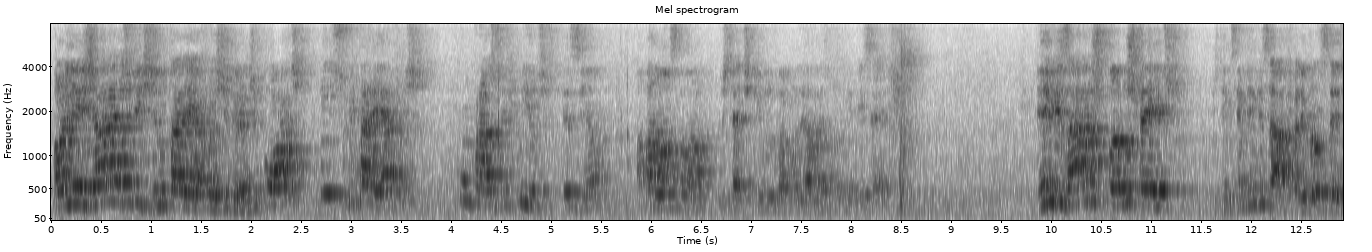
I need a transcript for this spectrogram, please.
Planejar dividindo tarefas de grande porte em subtarefas com prazos definidos. Exemplo, a balança lá dos 7 quilos da mulher lá de 97. Revisar os planos feitos. A gente tem que sempre revisar. Falei para vocês,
